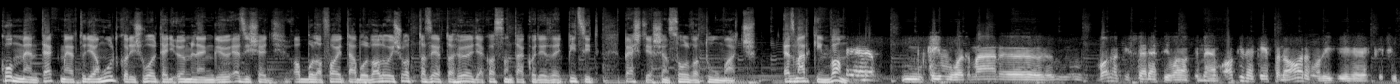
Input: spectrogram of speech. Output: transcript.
kommentek, mert ugye a múltkor is volt egy ömlengő, ez is egy abból a fajtából való, és ott azért a hölgyek azt mondták, hogy ez egy picit pestiesen szólva too much. Ez már kim van? Kim volt már. Van, aki szereti, van, aki nem. Akinek éppen arra van igény, kicsit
